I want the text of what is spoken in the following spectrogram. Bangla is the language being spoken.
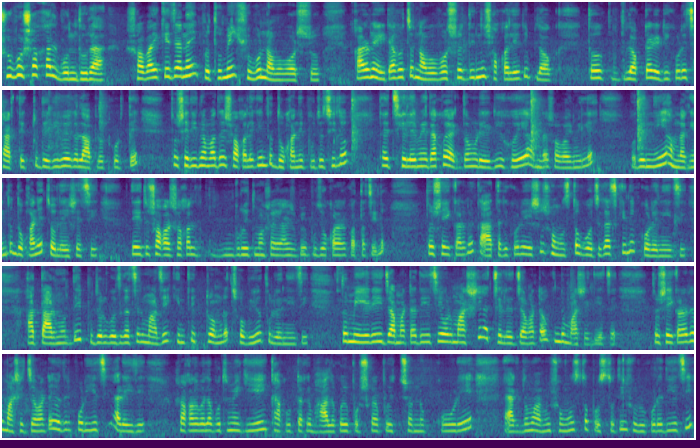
শুভ সকাল বন্ধুরা। সবাইকে জানাই প্রথমেই শুভ নববর্ষ। কারণ এইটা হচ্ছে নববর্ষের দিনে সকালেরই ব্লগ তো ব্লগটা রেডি করে ছাড়তে একটু দেরি হয়ে গেল আপলোড করতে। তো সেদিন আমাদের সকালে কিন্তু দোকানে পুজো ছিল। তাই ছেলে মেয়ে দেখো একদম রেডি হয়ে আমরা সবাই মিলে ওদের নিয়ে আমরা কিন্তু দোকানে চলে এসেছি। যেহেতু সকাল সকাল পুরোহিত মশাই আসবে পুজো করার কথা ছিল। তো সেই কারণে তাড়াতাড়ি করে এসে সমস্ত গোছগাছ কিনে করে নিয়েছি। আর তার মধ্যেই পুজোর গোছগাছের মাঝেই কিন্তু একটু আমরা ছবিও তুলে নিয়েছি। তো মেয়ের এই জামাটা দিয়েছে ওর মাসি আর ছেলের জামাটাও কিন্তু মাসি দিয়েছে। তো সেই কারণে মাসির জামাটাই ওদের পরিয়েছি। আর এই যে সকালবেলা প্রথমে গিয়েই ঠাকুরটাকে ভালো করে পরিষ্কার পরিচ্ছন্ন করে একদম আমি সমস্ত প্রস্তুতি শুরু করে দিয়েছি।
